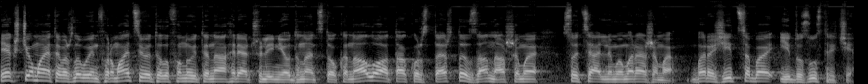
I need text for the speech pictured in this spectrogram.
Якщо маєте важливу інформацію, телефонуйте на гарячу лінію 11 каналу, а також стежте за нашими соціальними мережами. Бережіть себе і до зустрічі.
